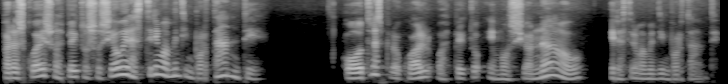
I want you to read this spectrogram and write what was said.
para as quais o aspecto social era extremamente importante. Outras para o qual o aspecto emocional era extremamente importante.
